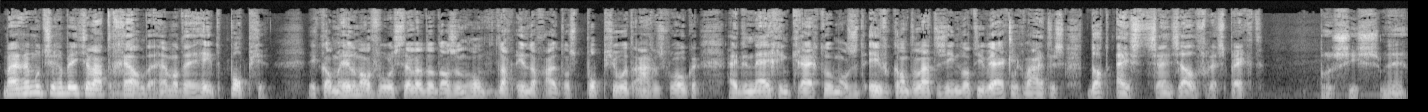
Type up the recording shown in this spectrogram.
maar hij moet zich een beetje laten gelden, hè, want hij heet Popje. Ik kan me helemaal voorstellen dat als een hond dag in dag uit als popje wordt aangesproken, hij de neiging krijgt om als het even kan te laten zien wat hij werkelijk waard is. Dat eist zijn zelfrespect. Precies, meneer.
